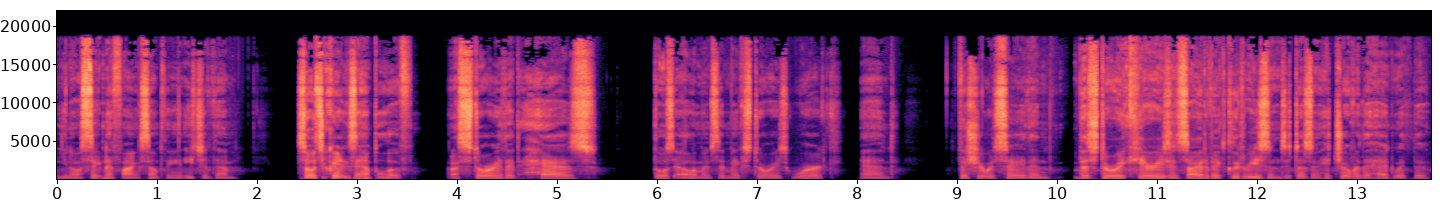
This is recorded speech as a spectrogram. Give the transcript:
you know, signifying something in each of them. So it's a great example of a story that has those elements that make stories work. And Fisher would say, then the story carries inside of it good reasons. It doesn't hitch over the head with the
